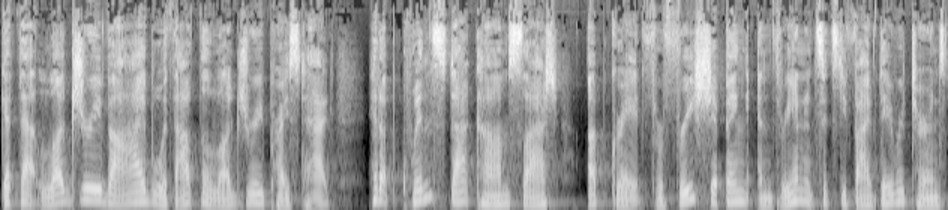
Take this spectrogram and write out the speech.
Get that luxury vibe without the luxury price tag. Hit up quince.com slash upgrade for free shipping and 365 day returns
